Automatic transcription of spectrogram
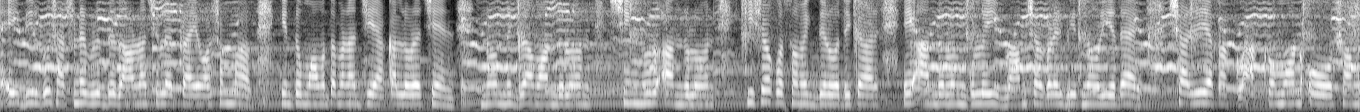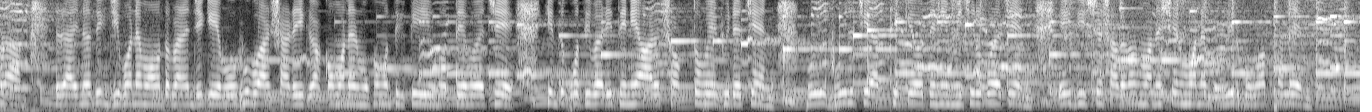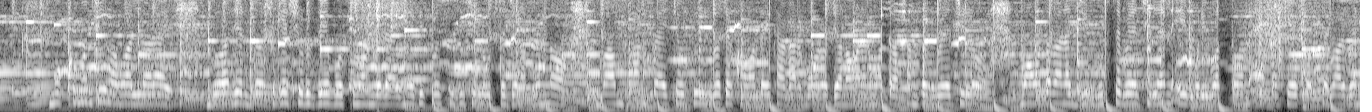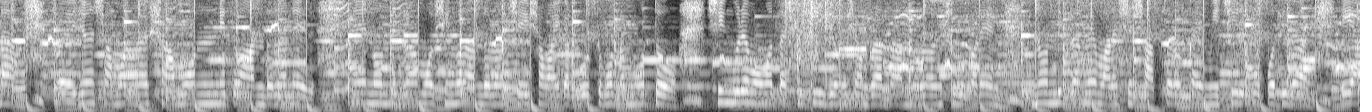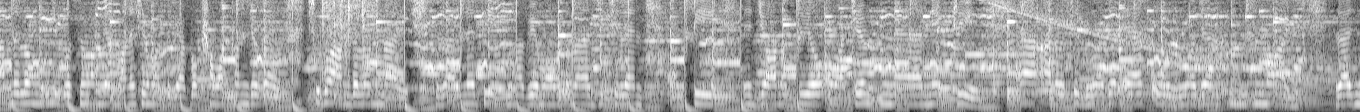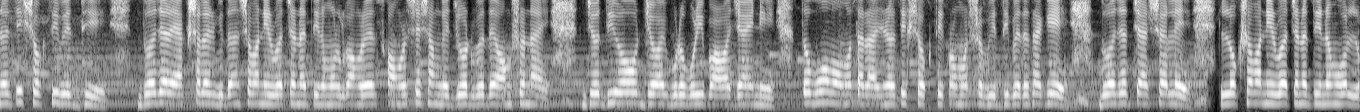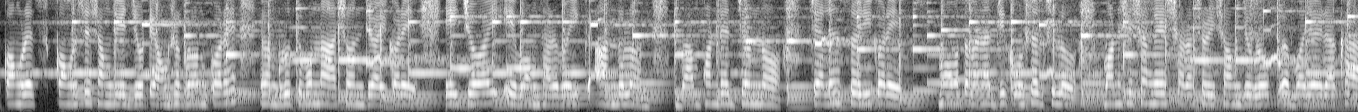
এই দীর্ঘ শাসনের বিরুদ্ধে দাঁড়ানো ছিল প্রায় অসম্ভব, কিন্তু মমতা ব্যানার্জি একা লড়েছেন। নন্দীগ্রাম আন্দোলন সিংহুর আন্দোলন, কৃষক ও শ্রমিকদের অধিকার, এই আন্দোলনগুলোই বাম সরকারের ভিত নড়িয়ে দেয়। শারীরিক আক- আক্রমণ ও সংগ্রাম, রাজনৈতিক জীবনে মমতা ব্যানার্জিকে বহুবার শারীরিক আক্রমণের মুখোমুখি হতে হয়েছে, কিন্তু প্রতিবারই তিনি আরও শক্ত হয়ে ফিরেছেন। হুইল চেয়ার থেকেও তিনি মিছিল করেছেন। এই দৃশ্য সাধারণ মানুষের মনে গভীর প্রভাব ফেলেন মুখ্যমন্ত্রী হওয়ার লড়াই। দু হাজার দশকের শুরুতে পশ্চিমবঙ্গের রাজনৈতিক পরিস্থিতি ছিল উত্তেজনাপূর্ণ। বামফ্রন্ট প্রায় চৌত্রিশ বছর ক্ষমতায় থাকার পর জনগণের মধ্যে অসন্তোষ বেড়েছিল। মমতা ব্যানার্জি বুঝতে পেরেছিলেন এই পরিবর্তন একা কেউ করতে পারবে না। প্রয়োজন সম- সমন্বিত আন্দোলনের। হ্যাঁ, নন্দীগ্রাম ও সিঙ্গুর আন্দোলন সেই সময়কার গুরুত্বপূর্ণ মুহূর্ত। সিঙ্গুরে মমতা কৃষি জমি সংক্রান্ত আন্দোলন শুরু করেন। নন্দীগ্রামে মানুষের স্বার্থ রক্ষায় মিছিল ও প্রতিবাদ। এই আন্দোলনগুলি পশ্চিমবঙ্গের মানুষের মধ্যে ব্যাপক সমর্থন যোগায়। শুধু আন্দোলন নয় রাজনৈতিকভাবে মমতা ব্যানার্জি ছিলেন একটি জনপ্রিয় হচ্ছে নেত্রী। আর হচ্ছে দু হাজার এক ও দু হাজার নয় রাজনৈতিক শক্তি বৃদ্ধি। দু হাজার এক সালের বিধানসভা নির্বাচনে তৃণমূল কংগ্রেস কংগ্রেসের সঙ্গে জোট বেঁধে অংশ নেয়, যদিও জয় পুরোপুরি পাওয়া যায়নি। তবুও মমতার রাজনৈতিক শক্তি ক্রমশ বৃদ্ধি পেতে থাকে। দু হাজার চার সালে লোকসভা নির্বাচনে তৃণমূল কংগ্রেস কংগ্রেসের সঙ্গে জোটে অংশগ্রহণ করে এবং গুরুত্বপূর্ণ আসন জয় করে। এই জয় এবং ধারাবাহিক আন্দোলন বামফ্রন্টের জন্য চ্যালেঞ্জ তৈরি করে। মমতা ব্যানার্জির কৌশল ছিল মানুষের সঙ্গে সরাসরি সংযোগ বজায় রাখা,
